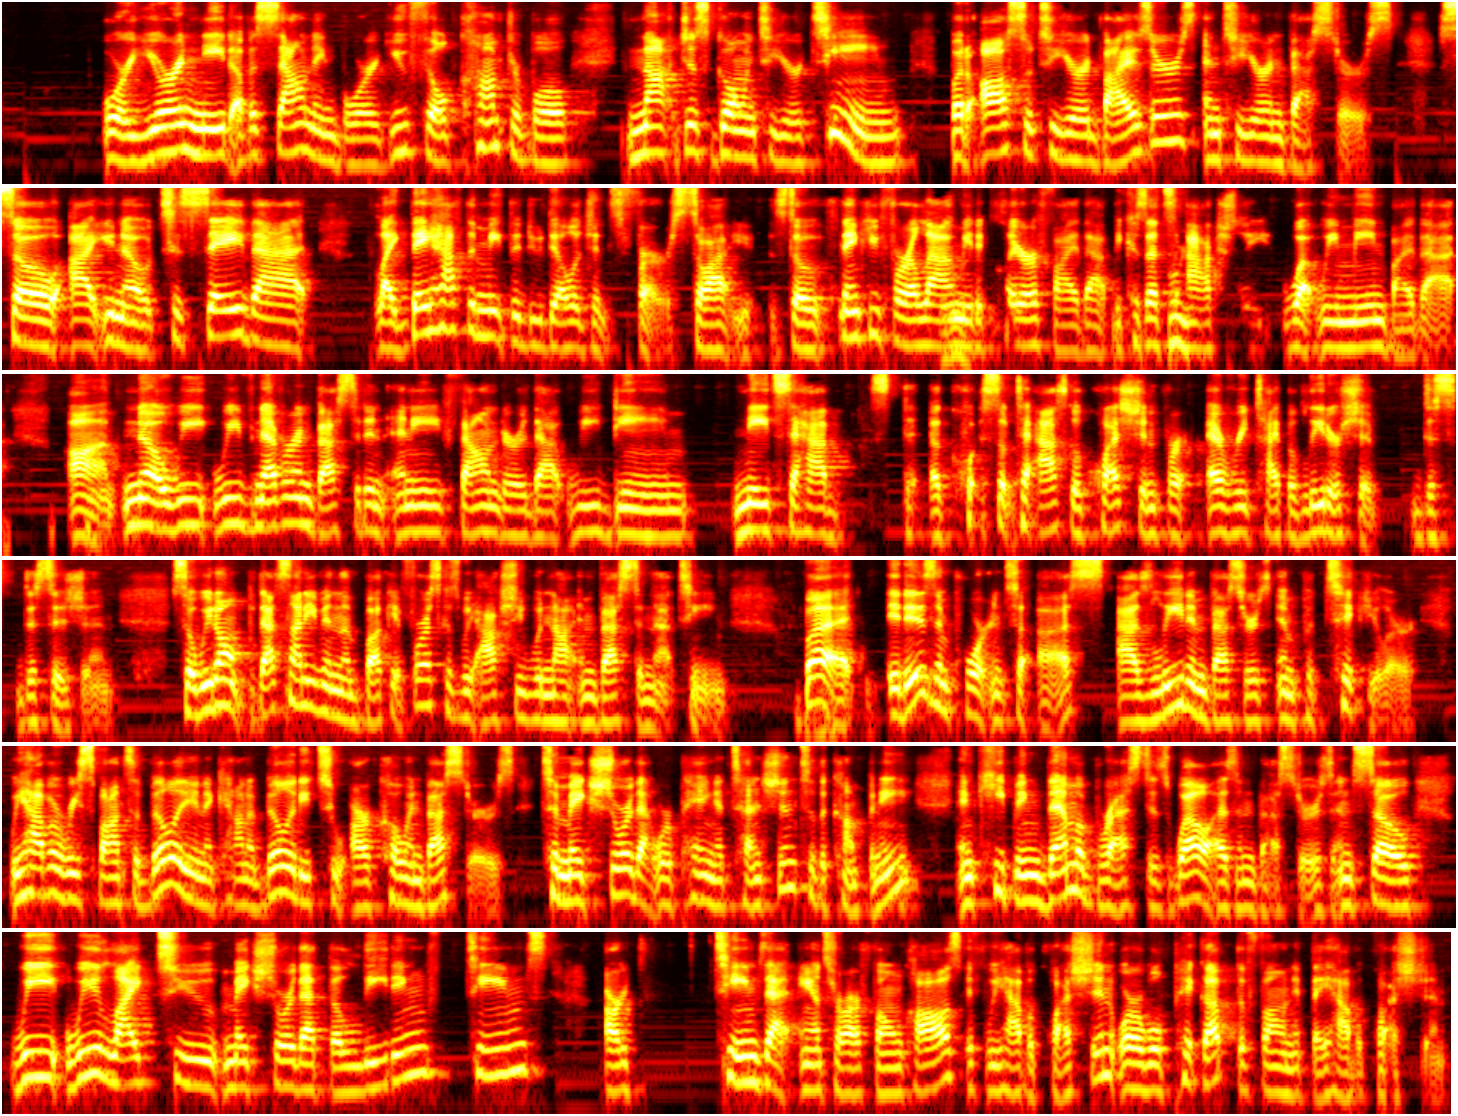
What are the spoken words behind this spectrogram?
or you're in need of a sounding board, you feel comfortable not just going to your team, but also to your advisors and to your investors. So I, you know, to say that like they have to meet the due diligence first. So I so thank you for allowing me to clarify that because that's actually what we mean by that. Um, no, we we've never invested in any founder that we deem needs to have a, to ask a question for every type of leadership dis- decision. So we don't. That's not even the bucket for us because we actually would not invest in that team. But it is important to us as lead investors in particular. We have a responsibility and accountability to our co investors to make sure that we're paying attention to the company and keeping them abreast as well as investors. And so we, we like to make sure that the leading teams are teams that answer our phone calls if we have a question, or will pick up the phone if they have a question.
